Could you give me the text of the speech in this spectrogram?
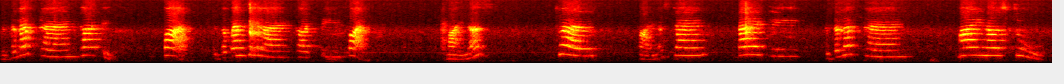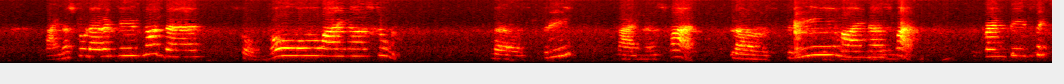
With the left hand, 30. 5. With the pencil hand, 35. Minus 12. Minus 10. Directly. With the left hand, minus 2. Minus 2 directly is not there. So, no minus 2. Plus 3 minus 5. Plus 3 minus 5. 26.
